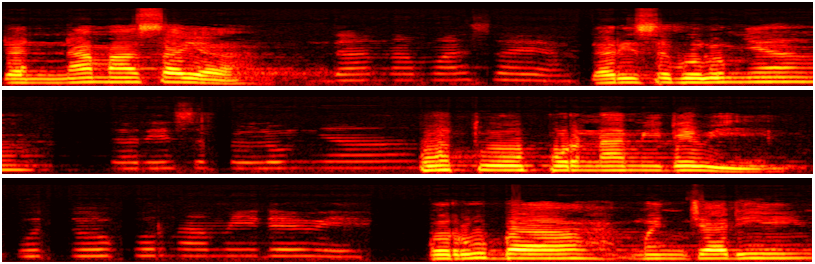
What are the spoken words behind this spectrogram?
Dan nama saya. Dan nama saya. Dari sebelumnya dari sebelumnya. Putu Purnami Dewi. Putu Purnami Dewi. Berubah menjadi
